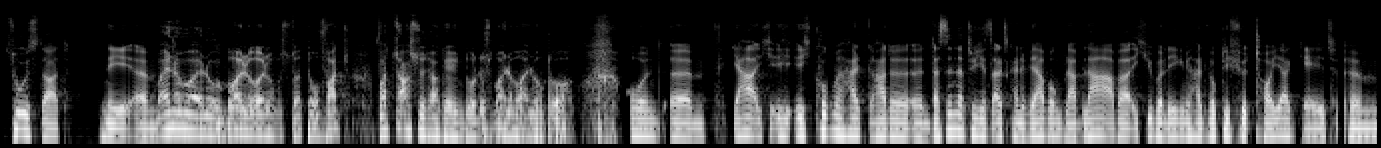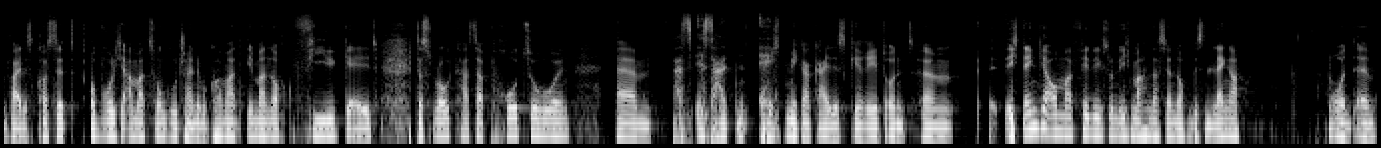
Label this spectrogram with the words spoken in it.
so ist das. Nee, ähm. Meine Meinung. Meine Meinung ist das doch. Was, was sagst du dagegen? Das ist meine Meinung doch. Und ähm, ja, ich, ich, ich gucke mir halt gerade, äh, das sind natürlich jetzt alles keine Werbung, bla bla, aber ich überlege mir halt wirklich für teuer Geld, ähm, weil es kostet, obwohl ich Amazon-Gutscheine bekommen habe, immer noch viel Geld, das Roadcaster Pro zu holen. Ähm, das ist halt ein echt mega geiles Gerät und ähm, ich denke ja auch mal, Felix und ich machen das ja noch ein bisschen länger. Und ähm,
